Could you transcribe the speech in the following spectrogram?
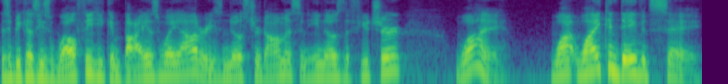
Is it because he's wealthy, he can buy his way out, or he's Nostradamus and he knows the future? Why? Why, why can David say,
